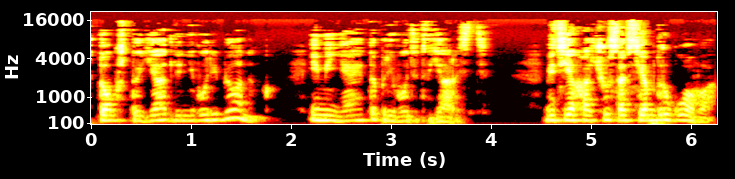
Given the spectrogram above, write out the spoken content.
В том, что я для него ребенок, и меня это приводит в ярость. Ведь я хочу совсем другого.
